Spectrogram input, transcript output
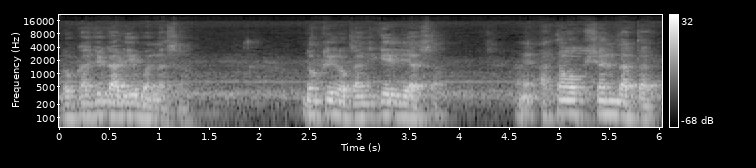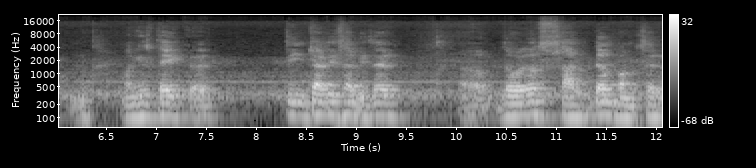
लोकांची गाडयो बंद आसा नोकरी लोकांची गेल्ली आसा आनी आतां ऑप्शन जातात. मागीर ते एक तीन चार दिसां भितर जवळजवळ जवळ जवळ सात दम हांगसर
